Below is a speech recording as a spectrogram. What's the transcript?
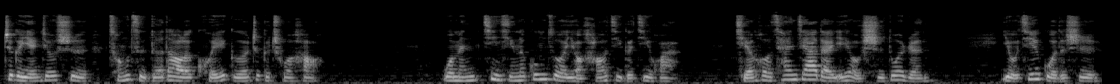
这个研究室从此得到了“魁阁”这个绰号。我们进行的工作有好几个计划，前后参加的也有十多人。有结果的是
